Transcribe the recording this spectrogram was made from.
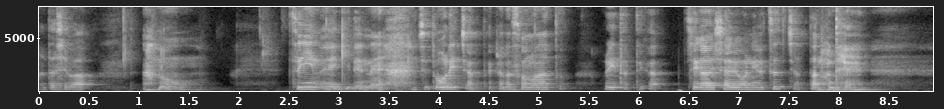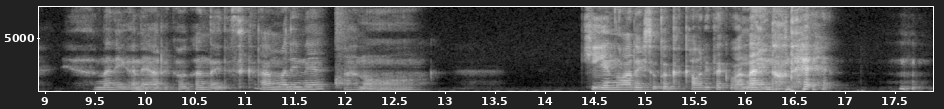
私は、あの、次の駅でね、ちょっと降りちゃったから、その後、降りたっていうか、違う車両に移っちゃったので、何がね、あるかわかんないですから、あんまりね、あの機嫌の悪い人と関わりたくはないので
